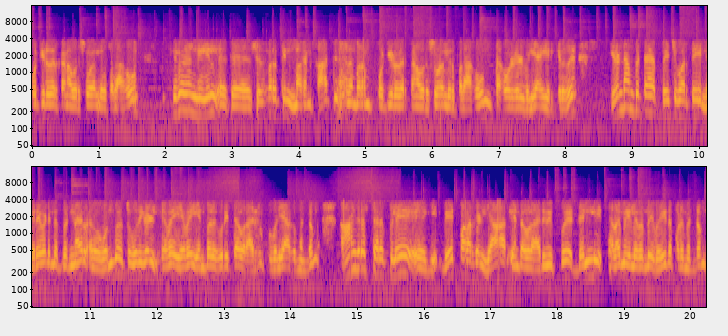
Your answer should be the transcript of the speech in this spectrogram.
போட்டியிடுவதற்கான ஒரு சூழல் இருப்பதாகவும் சிவகங்கையில் சிதம்பரத்தின் மகன் கார்த்தி சிதம்பரம் போட்டியிடுவதற்கான ஒரு சூழல் இருப்பதாகவும் தகவல்கள் வெளியாகி இருக்கிறது இரண்டாம் கட்ட பேச்சுவார்த்தை நிறைவடைந்த பின்னர் ஒன்பது தொகுதிகள் எவை எவை என்பது குறித்த ஒரு அறிவிப்பு வெளியாகும் என்றும் காங்கிரஸ் தரப்பிலே வேட்பாளர்கள் யார் என்ற ஒரு அறிவிப்பு டெல்லி தலைமையிலிருந்து வெளியிடப்படும் என்றும்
